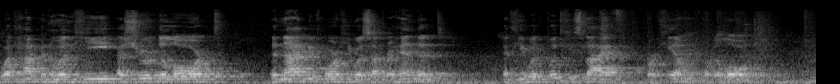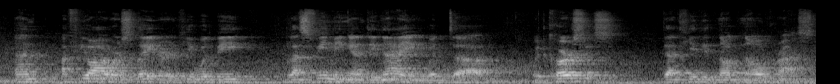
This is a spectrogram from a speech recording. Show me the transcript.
what happened when he assured the Lord the night before he was apprehended that he would put his life for him, for the Lord. And a few hours later, he would be blaspheming and denying with, uh, with curses that he did not know Christ.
